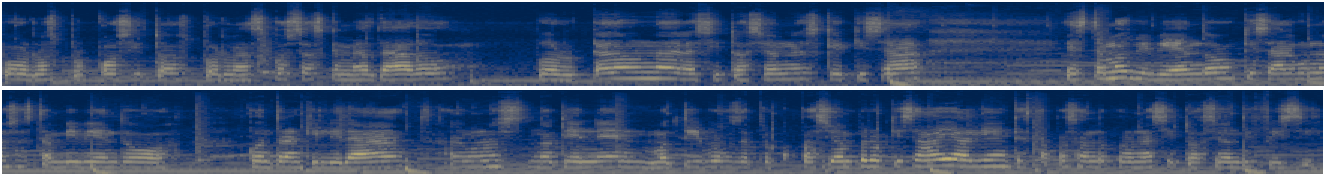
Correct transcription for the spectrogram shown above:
por los propósitos, por las cosas que me has dado, por cada una de las situaciones que quizá estemos viviendo, quizá algunos están viviendo con tranquilidad, algunos no tienen motivos de preocupación, pero quizá hay alguien que está pasando por una situación difícil.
